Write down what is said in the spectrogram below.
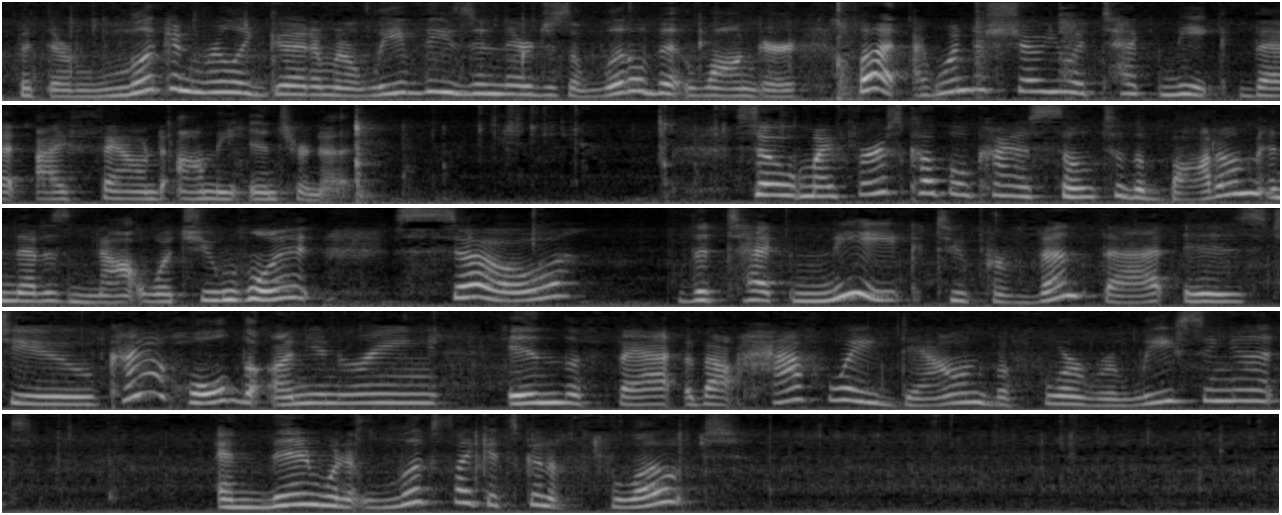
But they're looking really good. I'm gonna leave these in there just a little bit longer. But I wanted to show you a technique that I found on the internet. So my first couple kind of sunk to the bottom and that is not what you want. So the technique to prevent that is to kind of hold the onion ring in the fat about halfway down before releasing it. And then when it looks like it's to float,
